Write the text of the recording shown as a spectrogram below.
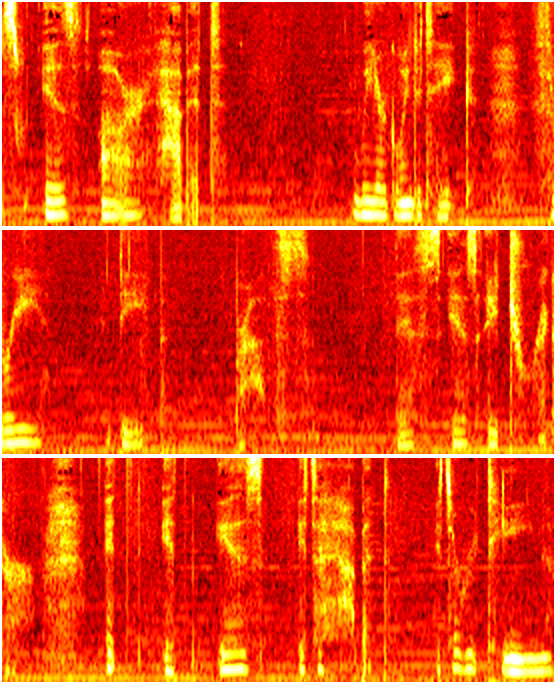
As is our habit, we are going to take three deep breaths. This is a trigger. It it is it's a habit. It's a routine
